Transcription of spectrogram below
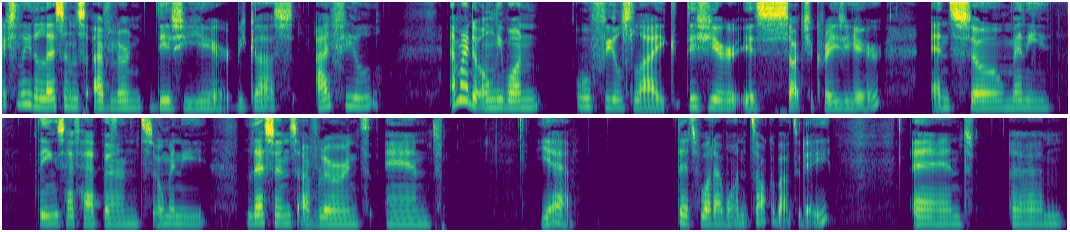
Actually, the lessons I've learned this year because I feel. Am I the only one who feels like this year is such a crazy year? And so many things have happened, so many lessons I've learned, and yeah, that's what I want to talk about today. And um,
